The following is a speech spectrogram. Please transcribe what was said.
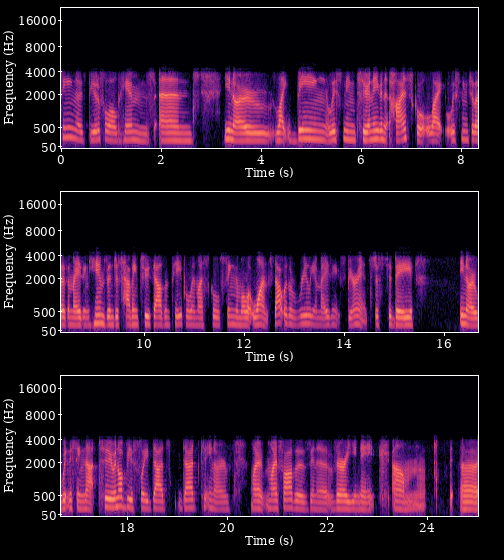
singing those beautiful old hymns and you know, like being listening to, and even at high school, like listening to those amazing hymns and just having 2,000 people in my school sing them all at once. That was a really amazing experience just to be, you know, witnessing that too. And obviously, dad's, dad, you know, my my father's in a very unique um, uh,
